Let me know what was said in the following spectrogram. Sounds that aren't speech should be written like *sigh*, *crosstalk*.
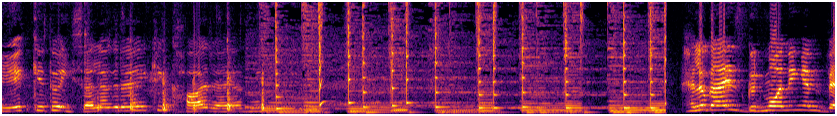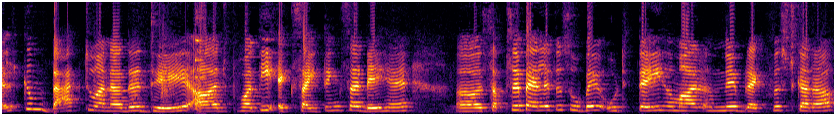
देख के तो ऐसा लग रहा है कि खा जाए आदमी। Hello guys good morning and welcome back to another day आज बहुत ही एक्साइटिंग सा डे है। uh, सबसे पहले तो सुबह उठते ही हमारा हमने ब्रेकफास्ट करा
